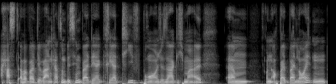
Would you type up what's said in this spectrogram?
Hast aber, weil wir waren gerade so ein bisschen bei der Kreativbranche, sag ich mal, ähm, und auch bei, bei Leuten,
